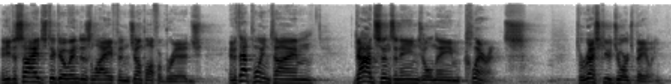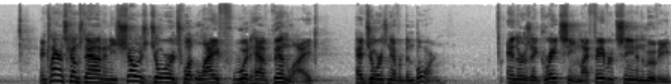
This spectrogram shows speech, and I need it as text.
And he decides to go end his life and jump off a bridge. And at that point in time, God sends an angel named Clarence to rescue George Bailey. And Clarence comes down and he shows George what life would have been like had George never been born. And there's a great scene, my favorite scene in the movie,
